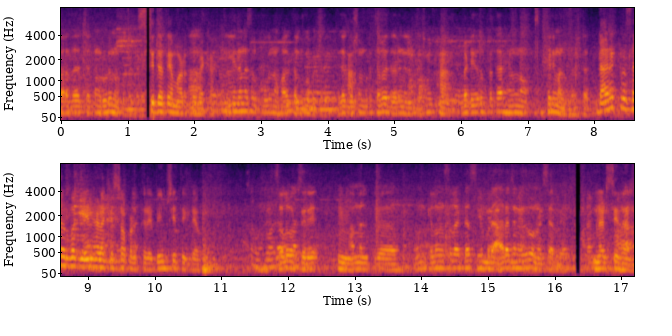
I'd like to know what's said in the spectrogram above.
ಬರದ ಚಲೋ ರೂಢಿ ಮಾಡ್ಕೊಬೇಕ್ರಿ. ಸಿದ್ಧತೆ ಮಾಡ್ಕೋಬೇಕಾಗ್ತದೆ ಇದನ್ನ ಸ್ವಲ್ಪ ಹೋಗಿ ನಾವು ಹಾಲ್ ತಲುಪ್ಕೋಬೇಕ್ರಿ. ಇದಕ್ಕೆ ಕ್ವಶನ್ ಚಲೋ ಇದ್ರೆ ಹಾ. ಬಟ್ ಇದ್ರ ಪ್ರಕಾರ ಹೆಂಗೆ ನಾವು ಸರಿ ಮಾಡ್ಬೇಕು ಅಷ್ಟೇ. ಡೈರೆಕ್ಟರ್ ಸರ್ ಬಗ್ಗೆ ಏನು ಹೇಳಕ್ಕೆ ಇಷ್ಟಪಡ್ತೀರಿ? ಭೀಮ್ಸಿ ತಿಗ್ಡೆ ಅವರು. ಚಲೋ ಹೋಗ್ತೀರಿ. ಆಮೇಲೆ ಒಂದು ಕೆಲವೊಂದು ಸಲ ಟೆಸ್ಟ್ ಆರು ಜನ ಇದ್ರು ನಡೆಸ್ಯಾರ್ರಿ. ನಡೆಸಿದ್ದಾರೆ.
